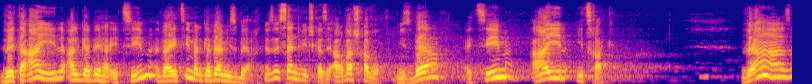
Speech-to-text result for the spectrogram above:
ואת העיל על גבי העצים והעצים על גבי המזבח. זה סנדוויץ' כזה, ארבע שכבות, מזבח, עצים, עיל, יצחק. ואז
